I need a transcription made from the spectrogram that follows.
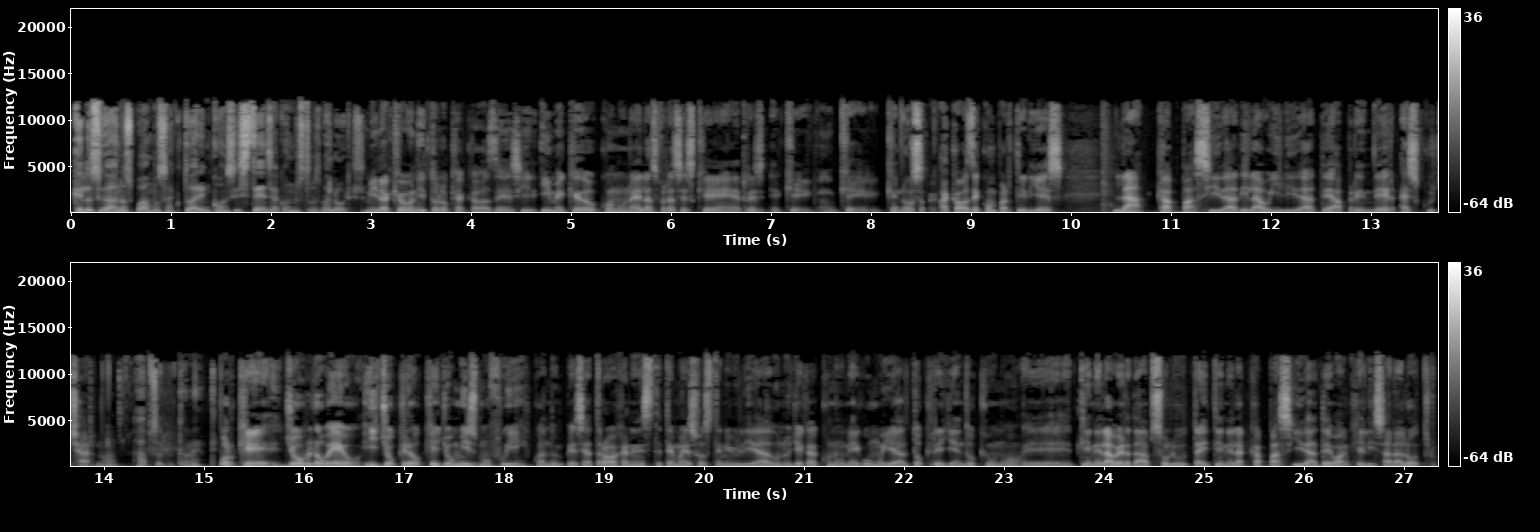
que los ciudadanos podamos actuar en consistencia con nuestros valores. Mira qué bonito lo que acabas de decir y me quedo con una de las frases que, que, que, nos acabas de compartir y es la capacidad y la habilidad de aprender a escuchar, ¿no? Absolutamente. Porque yo lo veo y yo creo que yo mismo fui cuando empecé a trabajar en este tema de sostenibilidad, uno llega con un ego muy alto creyendo que uno eh, tiene la verdad absoluta y tiene la capacidad de evangelizar al otro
